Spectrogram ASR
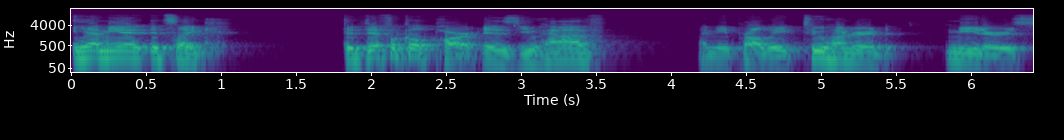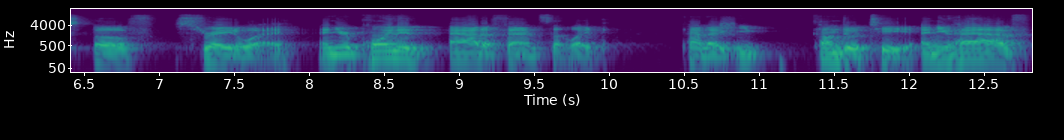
Yeah, I mean, it's like the difficult part is you have, I mean, probably 200 meters of straightaway, and you're pointed at a fence that like kind of you come to a T, and you have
